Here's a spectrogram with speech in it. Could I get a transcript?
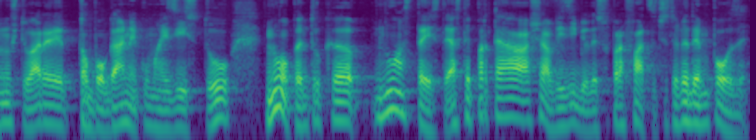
nu știu, are tobogane, cum ai zis tu. Nu, pentru că nu asta este. Asta e partea așa vizibilă de suprafață, ce se vede în poze.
